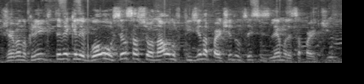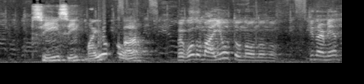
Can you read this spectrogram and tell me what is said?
Germano Krieg. Teve aquele gol sensacional no finzinho da partida. Não sei se vocês lembram dessa partida. Sim, sim. Mailton, Claro. Foi o gol do Mailton no, no, no- finalmente.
